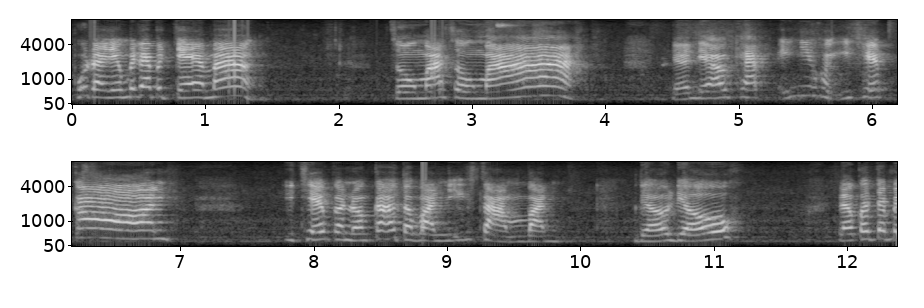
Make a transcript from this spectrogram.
ผู้ใดยังไม่ได้ประแจบ้างส่งมาส่งมา ดี๋ยวเดี๋ยวแคปไอ้นี่ของอีเชฟก่อน อีเชฟกับน้องก้าวตะวันนี่อีกสามวัน เดี๋ยวเดี๋ยวแล้วก็จะไป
